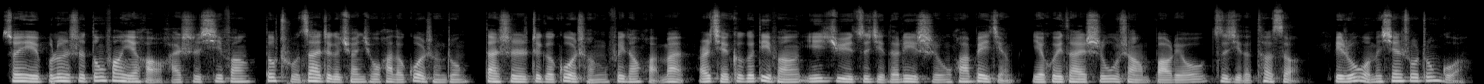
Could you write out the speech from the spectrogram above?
所以不论是东方也好，还是西方，都处在这个全球化的过程中。但是这个过程非常缓慢，而且各个地方依据自己的历史文化背景，也会在食物上保留自己的特色。比如，我们先说中国。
